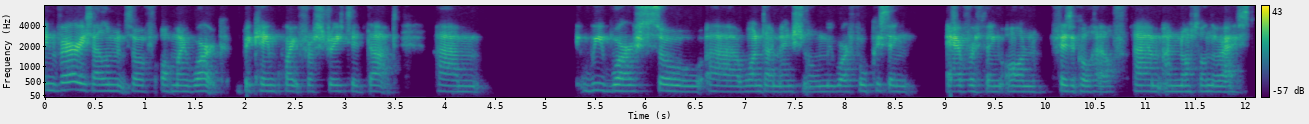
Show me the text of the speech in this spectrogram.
in various elements of, of my work, became quite frustrated that um, we were so uh, one dimensional and we were focusing everything on physical health um, and not on the rest.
